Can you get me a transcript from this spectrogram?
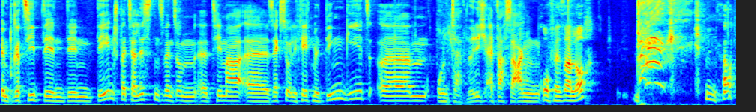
im Prinzip den, den, den Spezialisten, wenn es um äh, Thema äh, Sexualität mit Dingen geht. Ähm, und da würde ich einfach sagen, Professor Loch? genau.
